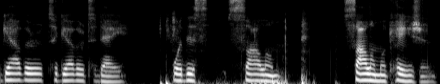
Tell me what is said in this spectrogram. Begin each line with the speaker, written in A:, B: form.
A: gather together today for this solemn, solemn occasion,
